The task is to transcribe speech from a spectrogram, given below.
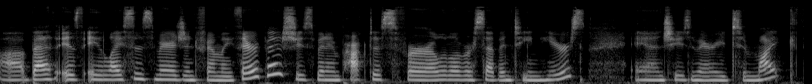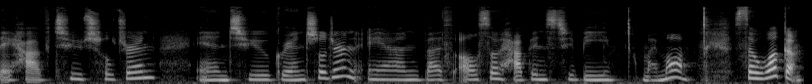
Uh, Beth is a licensed marriage and family therapist. She's been in practice for a little over 17 years, and she's married to Mike. They have two children and two grandchildren, and Beth also happens to be my mom. So, welcome.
